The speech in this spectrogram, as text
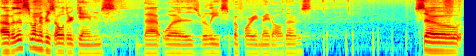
Uh, but this is one of his older games that was released before he made all those. So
